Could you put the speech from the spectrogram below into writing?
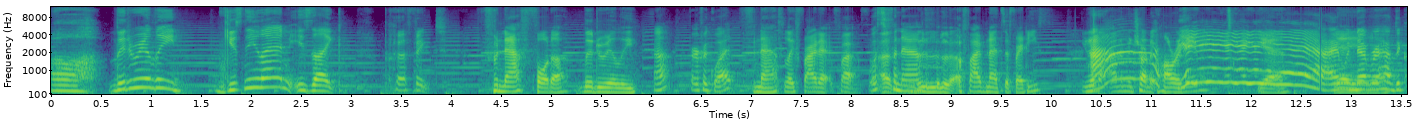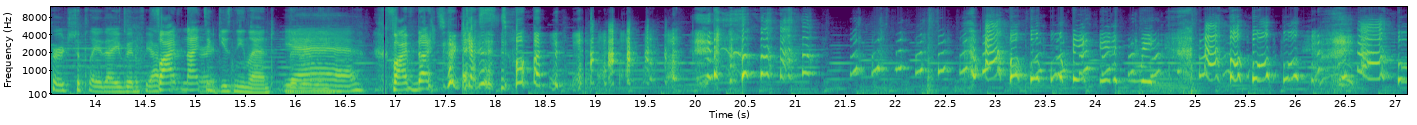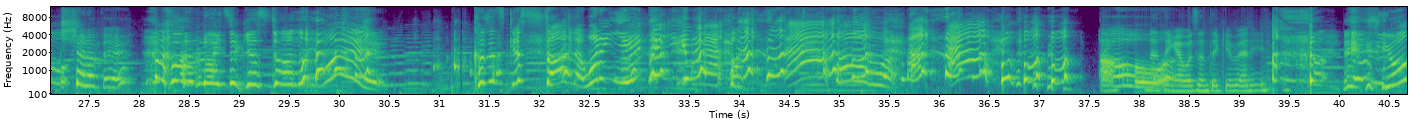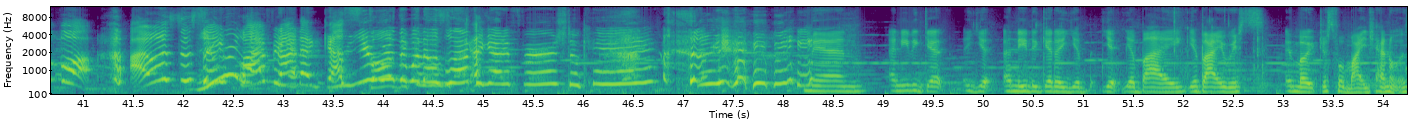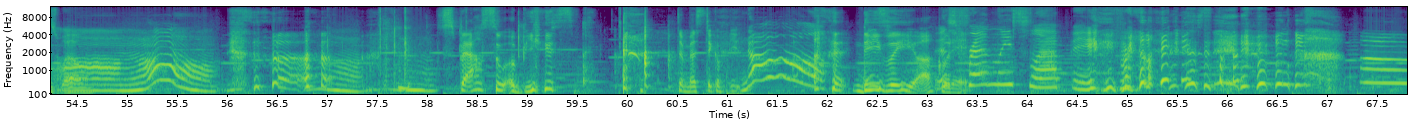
Oh, literally, Disneyland is like perfect FNAF fodder. Literally, Huh? Perfect what? FNAF like Friday. Fi- What's uh, FNAF? Five Nights at Freddy's. You know Ah, the animatronic horror yeah, game. Yeah, yeah, yeah, yeah, yeah. I would never have the courage to play that even if we have Five Nights at Disneyland. Literally. Yeah. Five Nights at Gaston. Shut up there. Five Nights at Gaston. What? Cause it's Gaston. What are you thinking about? Ow! Ow! Oh. Nothing. I wasn't thinking of any. It's your fault. I was just saying Five Nights at Gaston. You were the one that was laughing at it first, okay? okay. Man, I need to get a y- I need to get a y- y- y- buy y- virus emote just for my channel as well. Oh no. Spousal abuse. Domestic abuse. No. Here. It's friendly slapping. Uh,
